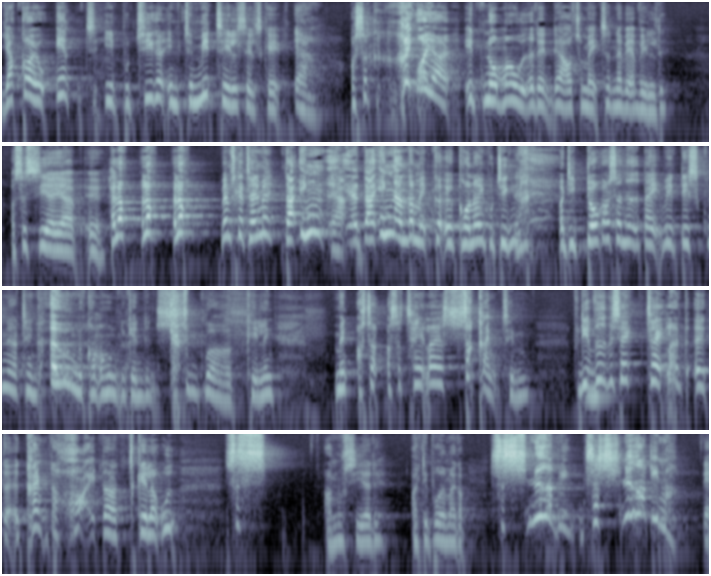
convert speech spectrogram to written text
Jeg går jo ind i butikker, til mit teleselskab, Ja. og så river jeg et nummer ud af den der automat, så den er ved at vælte. Og så siger jeg, øh, hallo, hallo, hallo, hvem skal jeg tale med? Der er ingen, Ja. ja. der er ingen andre med, øh, kunder i butikken. og de dukker sig ned bag ved disken og tænker, åh, nu kommer hun igen, den super kælling. Men, og, så, og så taler jeg så grimt til dem. Fordi jeg ved, hvis jeg ikke taler øh, øh, grimt og højt og skælder ud, så... Og nu siger jeg det, og det bryder jeg mig ikke om. Så snyder de, så snyder de mig. Ja.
